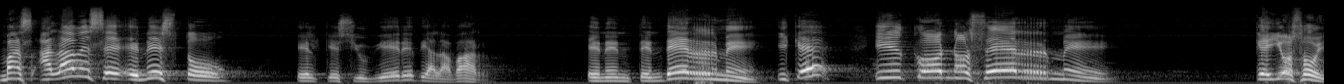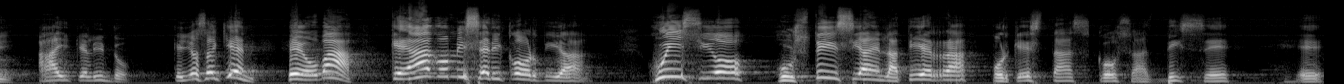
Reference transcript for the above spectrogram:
Mas alábese en esto el que se hubiere de alabar, en entenderme. ¿Y qué? Y conocerme que yo soy. Ay, qué lindo. ¿Que yo soy quién? Jehová, que hago misericordia, juicio, justicia en la tierra, porque estas cosas dice, eh,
